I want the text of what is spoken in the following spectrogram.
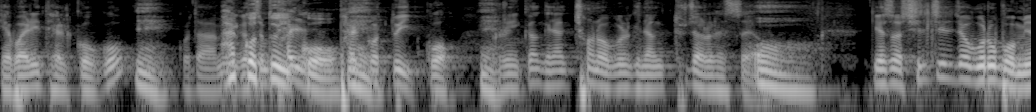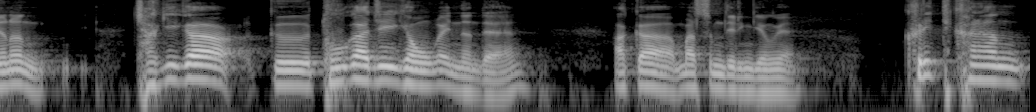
개발이 될 거고 네. 그다음에 팔 것도 팔, 있고. 팔 네. 것도 있고 그러니까 그냥 천억을 그냥 투자를 했어요. 어. 그래서 실질적으로 보면은 자기가 그 두 가지 경우가 있는데 아까 말씀드린 경우에 크리티컬한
